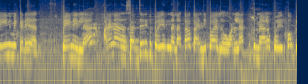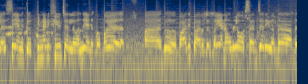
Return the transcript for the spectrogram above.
பெயினுமே கிடையாது. பெயின் இல்ல. ஆனா நான் சர்ஜரிக்கு போயிருந்தேனாக்கா கண்டிப்பா இது ஒன் லேக்கு மேல போயிருக்கோம். ப்ளஸ் எனக்கு பின்னாடி ஃபியூச்சரில் வந்து எனக்கு ரொம்ப இது பாதிப்பா இருந்திருக்கும். ஏன்னா உள்ள ஒரு சர்ஜரி வந்து அந்த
